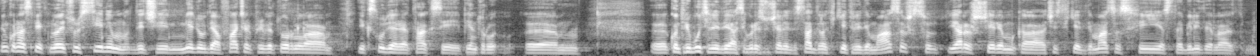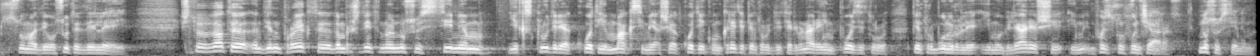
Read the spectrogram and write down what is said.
Încă un aspect, noi susținem deci, mediul de afaceri privitor la excluderea taxei pentru uh, contribuțiile de asigurări sociale de stat de la tichetele de masă și iarăși cerem ca aceste tichete de masă să fie stabilite la sumă de 100 de lei. Și totodată, din proiect, domnul președinte, noi nu susținem excluderea cotei maxime și a cotei concrete pentru determinarea impozitului pentru bunurile imobiliare și impozitul funciar. Nu susținem.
